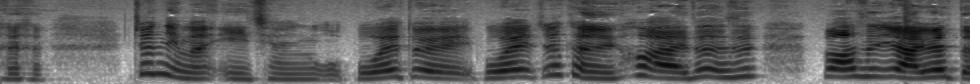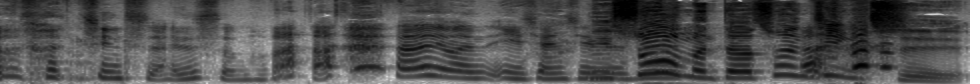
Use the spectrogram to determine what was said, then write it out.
就你们以前我不会对，不会，就可能后来真的是不知道是越来越得寸进尺还是什么，反正你们以前其实你说我们得寸进尺，就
